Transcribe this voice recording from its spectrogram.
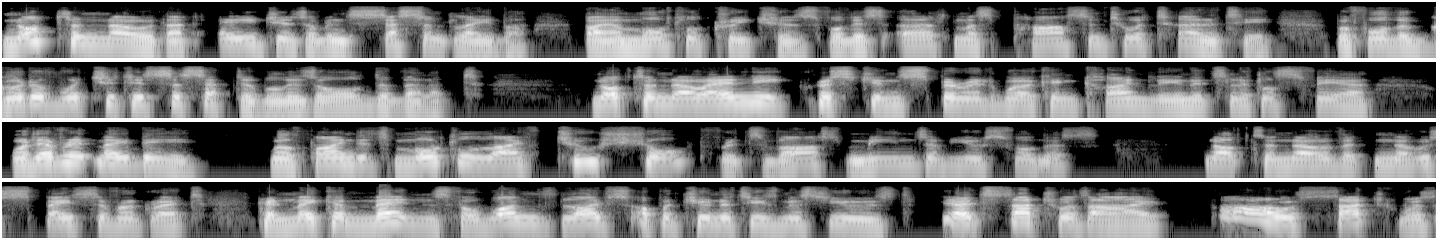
not to know that ages of incessant labour by immortal creatures for this earth must pass into eternity before the good of which it is susceptible is all developed, not to know any Christian spirit working kindly in its little sphere, whatever it may be, will find its mortal life too short for its vast means of usefulness, not to know that no space of regret can make amends for one's life's opportunities misused. Yet such was I. Oh, such was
